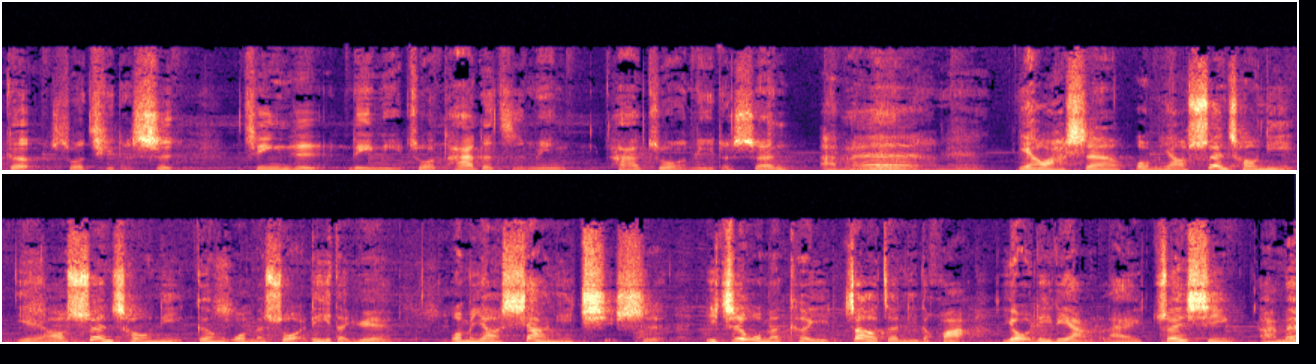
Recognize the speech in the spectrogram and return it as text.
各所起的事。今日立你做他的子民，他做你的神。阿门。阿门。耶和华神，我们要顺从你，也要顺从你跟我们所立的约。我们要向你起誓，以致我们可以照着你的话，有力量来遵行。阿门。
